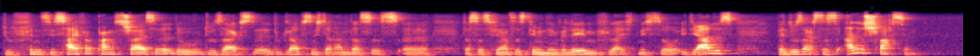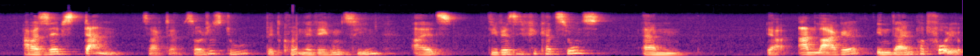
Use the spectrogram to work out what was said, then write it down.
du findest die Cypherpunks scheiße, du, du sagst, äh, du glaubst nicht daran, dass, es, äh, dass das Finanzsystem, in dem wir leben, vielleicht nicht so ideal ist. Wenn du sagst, das ist alles Schwachsinn. Aber selbst dann, sagt er, solltest du Bitcoin in Erwägung ziehen als Diversifikationsanlage ähm, ja, in deinem Portfolio,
